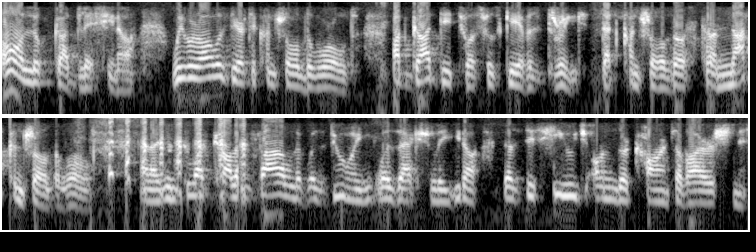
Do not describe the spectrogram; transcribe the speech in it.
Oh, look, God bless, you know. We were always there to control the world. What God did to us was gave us drink that controlled us to not control the world. and I think what Colin Farrell was doing was actually, you know, there's this huge undercurrent of Irishness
